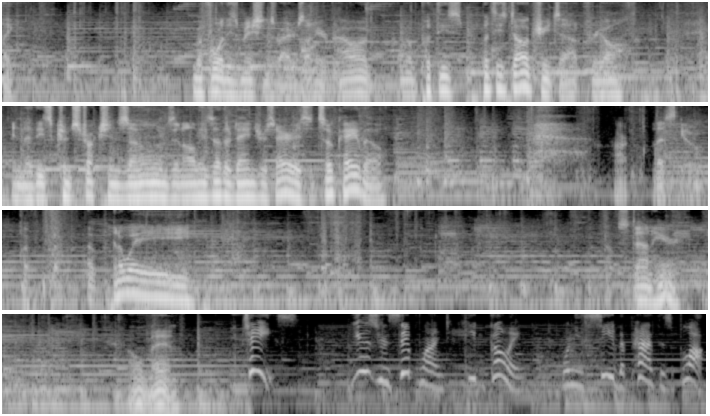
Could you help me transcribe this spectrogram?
Like, before these missions, Ryder's out here. I'm gonna put these put these dog treats out for y'all into these construction zones and all these other dangerous areas. It's okay though. All right, let's go up, up, up and away. Down here. Oh man. Chase! Use your zip line to keep going when you see the path is blocked.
